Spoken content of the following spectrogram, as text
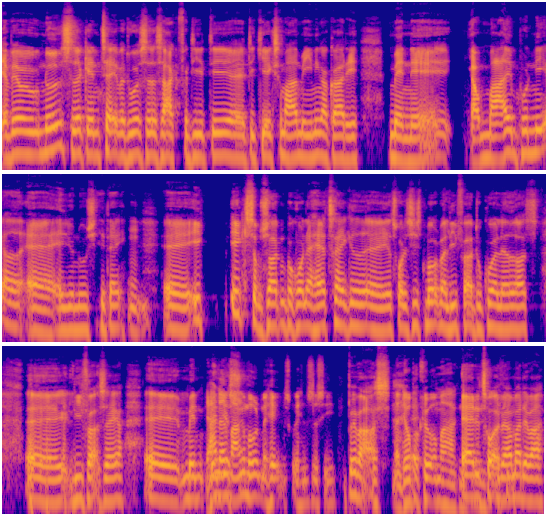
jeg vil jo nødt sidde og gentage, hvad du har siddet og sagt, fordi det, øh, det giver ikke så meget mening at gøre det. Men øh, jeg er jo meget imponeret af El i dag. Mm. Øh, ikke ikke som sådan på grund af hattricket. Øh, jeg tror, det sidste mål var lige før, du kunne have lavet os. Øh, lige før, sagde jeg. Øh, men, jeg har men lavet jeg, mange mål med held, skulle jeg helst sige. Bevares. Men det var på kløvermarken. Ja, det tror jeg nærmere, det var.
